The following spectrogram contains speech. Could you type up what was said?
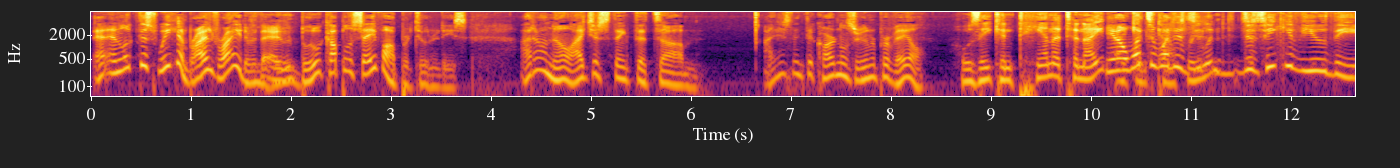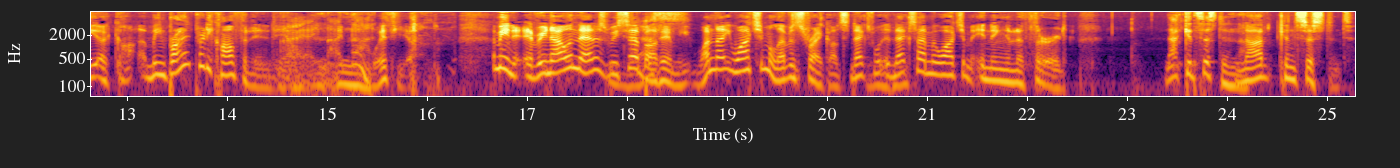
And, and, look, this weekend, Brian's right. They mm-hmm. blew a couple of save opportunities. I don't know. I just think that um, I just think the Cardinals are going to prevail. Jose Quintana tonight. You know what's what is does he give you the? Uh, I mean, Brian's pretty confident in him. I, am not I'm with you. I mean, every now and then, as we said yes. about him, one night you watch him, eleven strikeouts. Next mm-hmm. next time you watch him, inning in a third. Not consistent. Enough. Not consistent.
